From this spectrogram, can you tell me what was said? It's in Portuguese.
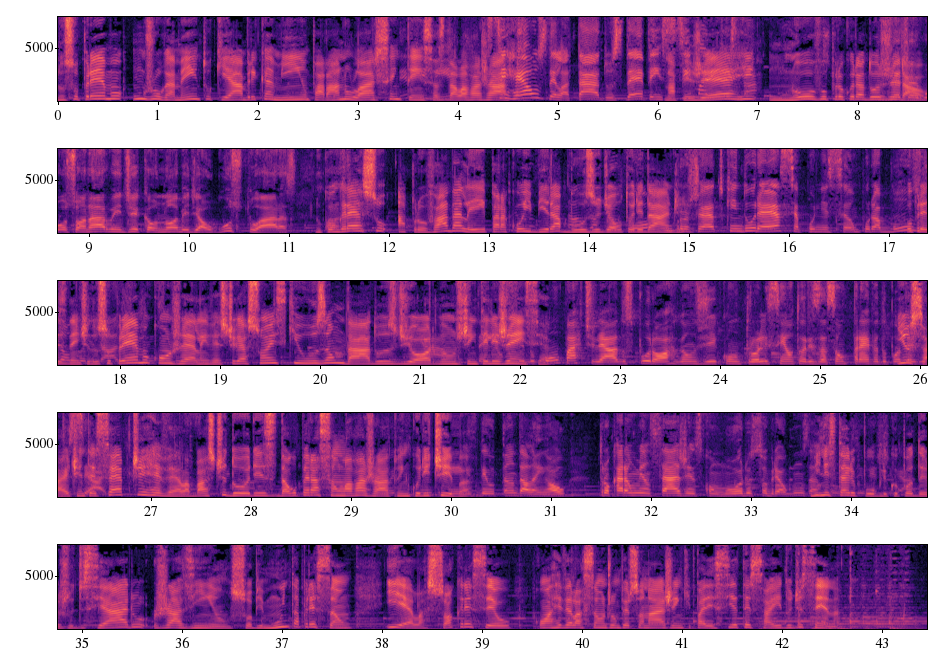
No Supremo, um julgamento que abre caminho para anular sentenças da Lava Jato. Se réus delatados devem Na PGR, um novo procurador-geral. Bolsonaro indica o nome de Augusto Aras. No Congresso, aprovada a lei para coibir abuso de autoridade. Um projeto que endurece a punição por abuso O presidente do Supremo congela investigações que usam dados de órgãos de inteligência. compartilhados por órgãos de controle sem autorização prévia do Poder E o site Judiciário. Intercept revela bastidores da Operação Lava Jato em Curitiba. Eles, Deltan Dallagnol, trocaram mensagens com Moro sobre alguns Ministério Público e Poder Judiciário já vinham sob muita pressão e ela só cresceu com a revelação de um personagem que parecia ter saído de cena,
